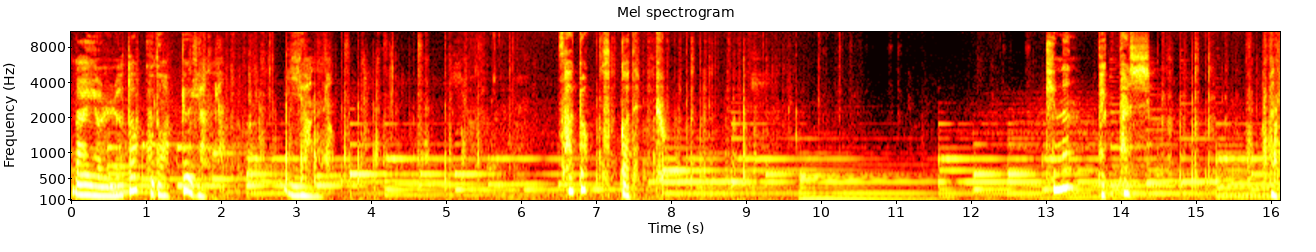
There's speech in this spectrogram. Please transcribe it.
나이 18, 고등학교 2학년. 2학년. 사격 국가대표. 키는 180. 아니,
